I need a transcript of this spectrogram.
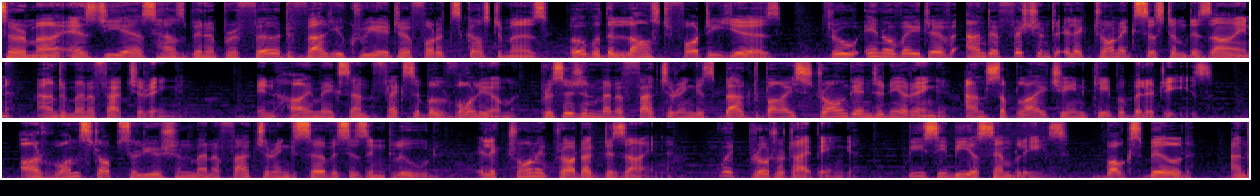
Syrma SGS has been a preferred value creator for its customers over the last 40 years through innovative and efficient electronic system design and manufacturing. In high mix and flexible volume, precision manufacturing is backed by strong engineering and supply chain capabilities. Our one-stop solution manufacturing services include electronic product design, quick prototyping, PCB assemblies, box build and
